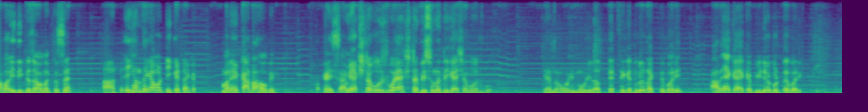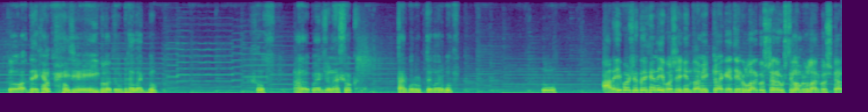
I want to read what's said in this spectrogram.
আবার এই দিক দিয়ে যাওয়া লাগতেছে। আর এখান থেকে আমার টিকিটটা মানে কাটা হবে। আমি এক্সট্রা বসবো এক্সট্রা পিছনের দিকে এসে বসবো। যেন ওই মহিলাদের থেকে দূরে থাকতে পারি, আর একা একা ভিডিও করতে পারি। তো দেখেন, এই যে এইগুলোতে উঠা লাগবে। আরও কয়েকজন আসুক, তারপর উঠতে পারব। তো আর এই পাশে দেখেন, এই পাশে কিন্তু আমি একটু আগে যে রোলার কোস্টারে উঠছিলাম, রোলার কোস্টার।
